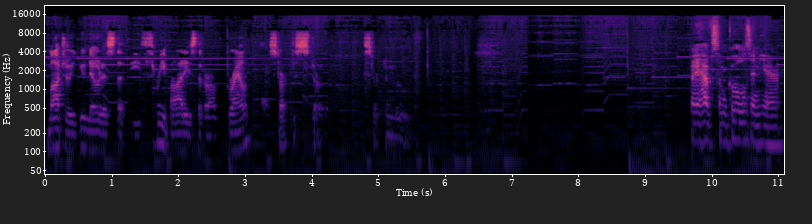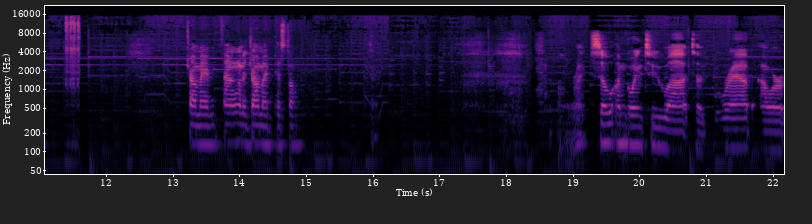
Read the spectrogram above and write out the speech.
Camacho, you notice that the three bodies that are on the ground start to stir. Start to move. I have some ghouls in here. Draw my. I'm gonna draw my pistol. All right, so I'm going to uh, to grab our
